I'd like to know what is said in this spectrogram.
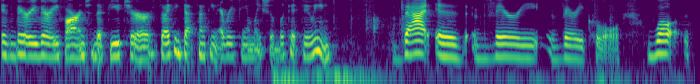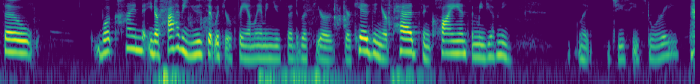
is very, very far into the future. So I think that's something every family should look at doing. That is very, very cool. Well, so what kind of, you know how have you used it with your family? I mean you said with your your kids and your pets and clients. I mean do you have any like juicy stories?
